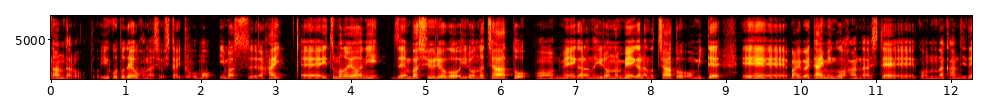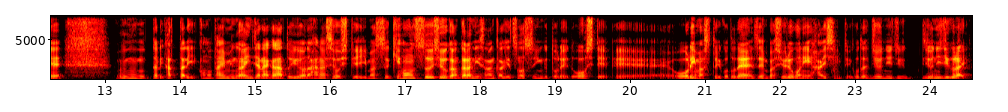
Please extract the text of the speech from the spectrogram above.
何だろうということでお話をしたいと思います。はい。えー、いつものように全場終了後、いろんなチャート、銘柄のいろんな銘柄のチャートを見て、えー、売買タイミングを判断して、えー、こんな感じで、うん、打ったり勝ったり、このタイミングがいいんじゃないかなというような話をしています。基本数週間から2、3ヶ月のスイングトレードをして、えー、おりますということで、全場終了後に配信ということで、12時 ,12 時ぐらい、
